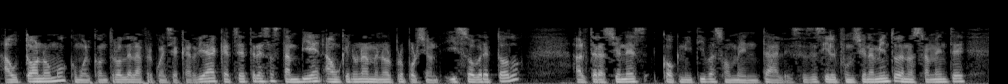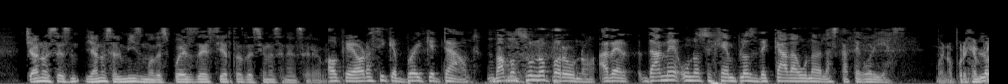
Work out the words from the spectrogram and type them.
autónomo, como el control de la frecuencia cardíaca, etcétera. Esas también, aunque en una menor proporción. Y sobre todo, alteraciones cognitivas o mentales. Es decir, el funcionamiento de nuestra mente ya no es, ya no es el mismo después de ciertas lesiones en el cerebro. Ok, ahora sí que break it down. Vamos uno por uno. A ver, dame unos ejemplos de cada una de las categorías. Bueno, por ejemplo,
